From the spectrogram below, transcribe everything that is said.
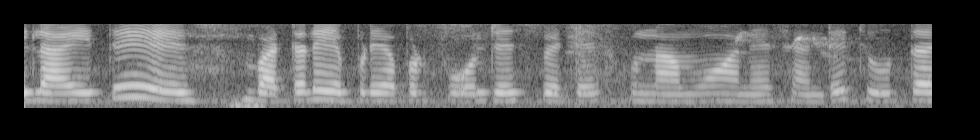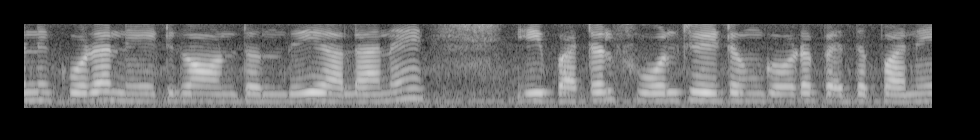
ఇలా అయితే బట్టలు ఎప్పుడెప్పుడు ఫోల్డ్ చేసి పెట్టేసుకున్నాము అనేసి అంటే చూడటానికి కూడా నీట్గా ఉంటుంది. అలానే ఈ బట్టలు ఫోల్డ్ చేయటం కూడా పెద్ద పని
